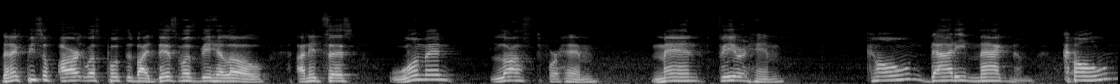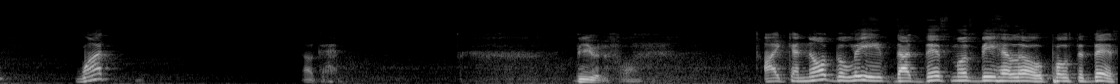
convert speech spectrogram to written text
The next piece of art was posted by This Must Be Hello, and it says, Woman lust for him, man fear him, Cone Daddy Magnum. Cone? What? Okay. Beautiful. I cannot believe that this must be hello posted this.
